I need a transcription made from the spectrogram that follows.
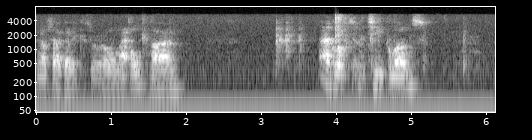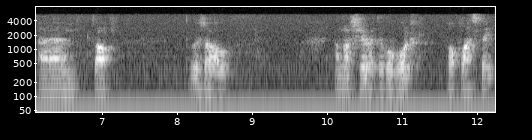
And also I got it because they were all metal. Um, I'd looked at the cheaper ones, um, but it was all, I'm not sure, if they were wood or plastic.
